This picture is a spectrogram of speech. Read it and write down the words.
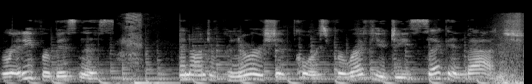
Ready for Business, an entrepreneurship course for refugees second batch.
